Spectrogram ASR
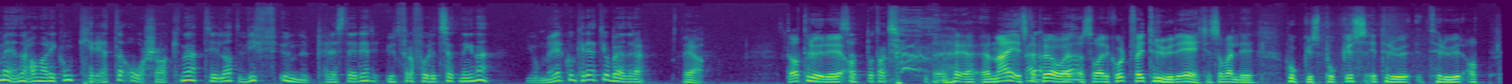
mener han er de konkrete årsakene til at VIF underpresterer ut fra forutsetningene? Jo mer konkret, jo bedre. Ja. Da tror jeg at Nei, jeg skal prøve å svare kort. For jeg tror det er ikke så veldig hokus pokus. Jeg tror, tror at,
